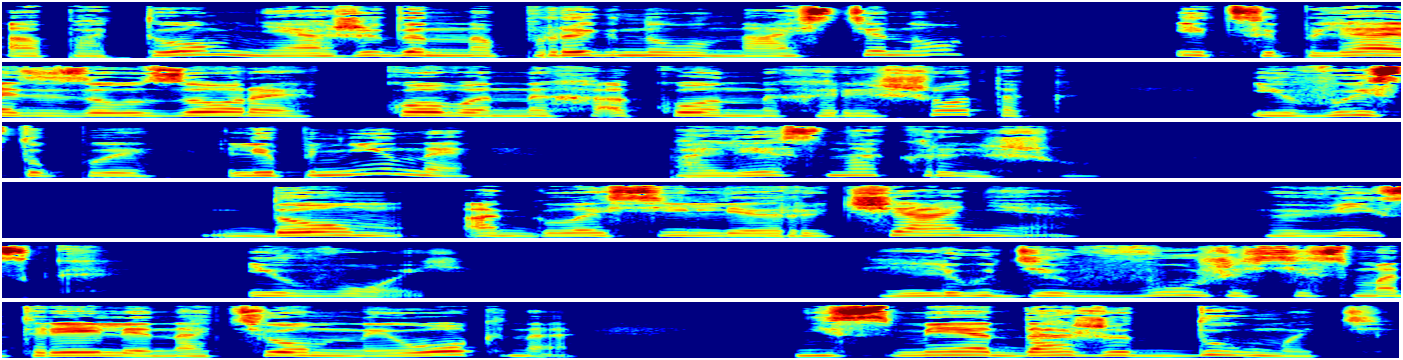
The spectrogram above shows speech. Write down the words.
а потом неожиданно прыгнул на стену и, цепляясь за узоры кованых оконных решеток и выступы лепнины, полез на крышу. Дом огласили рычание, виск и вой. Люди в ужасе смотрели на темные окна, не смея даже думать,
